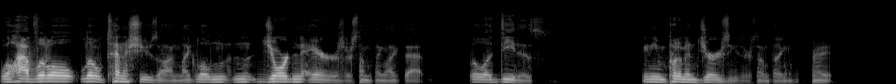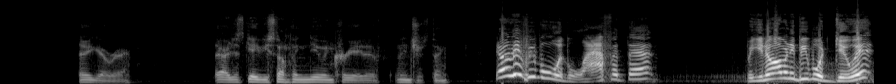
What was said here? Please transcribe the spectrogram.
will have little little tennis shoes on, like little Jordan Airs or something like that, little Adidas. You can even put them in jerseys or something, right? There you go, Ray. There, I just gave you something new and creative and interesting. You know how many people would laugh at that? But you know how many people would do it?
